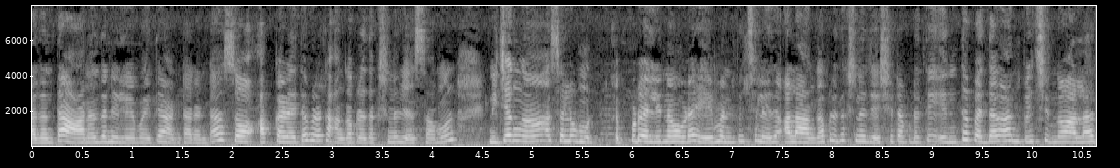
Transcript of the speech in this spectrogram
అదంతా ఆనంద నిలయం అయితే అంటారంట. సో అక్కడైతే మనకు అంగ ప్రదక్షిణ చేస్తాము. నిజంగా అసలు ము- ఎప్పుడు వెళ్ళినా కూడా ఏమనిపించలేదు అలా అంగ ప్రదక్షిణ చేసేటప్పుడు అయితే ఎంత పెద్దగా అనిపించిందో అలా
